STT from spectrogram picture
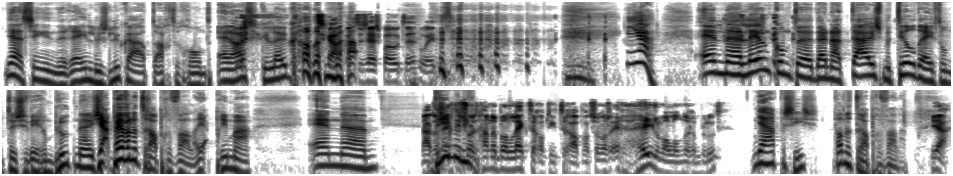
ja, zingen in de rain, Luus Luca op de achtergrond. En hartstikke leuk Schaap allemaal. met de zes poten, hoe heet het? Ja. En eh, Leon komt eh, daarna thuis. Mathilde heeft ondertussen weer een bloedneus. Ja, ben van de trap gevallen. Ja, prima. En ehm, Nou, dat Drie was echt een soort Hannibal Lecter op die trap. Want ze was echt helemaal onder het bloed. ja, precies. Van de trap gevallen. Ja,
